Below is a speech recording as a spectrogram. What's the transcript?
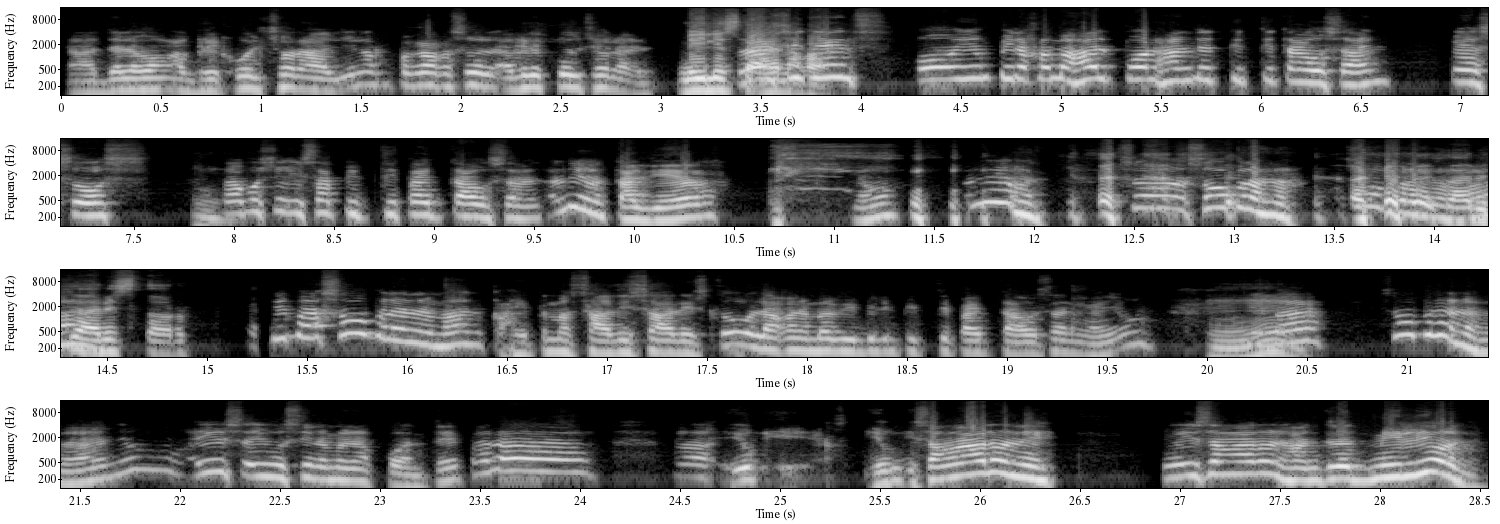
ah, dalawang agricultural. Yun ang pagkakasul, agricultural. May listahan ako. Residence, o yung pinakamahal, 450,000 pesos. Hmm. Tapos yung isa, 55,000. Ano yun, talyer? No? Ano yun? So, sobra na. Sobra naman. Sari-sari store. Di ba? Sobra naman. Kahit naman sari-sari to, wala ka na mabibiling 55,000 ngayon. Di Mm. ba? Sobra naman. Yung ayus-ayusin naman ng konti para ah, yung, yung isang araw eh. Yung isang araw, 100 million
